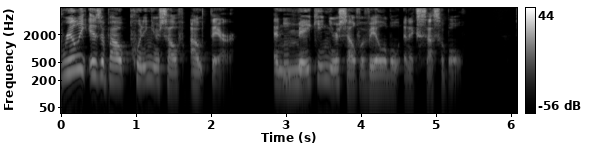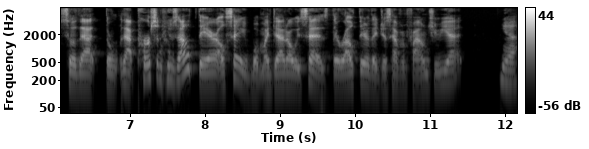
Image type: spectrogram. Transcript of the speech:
really is about putting yourself out there and Mhm. making yourself available and accessible. So that the that person who's out there, I'll say what my dad always says, they're out there, they just haven't found you yet. Yeah.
